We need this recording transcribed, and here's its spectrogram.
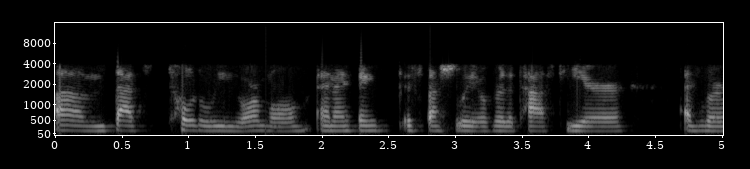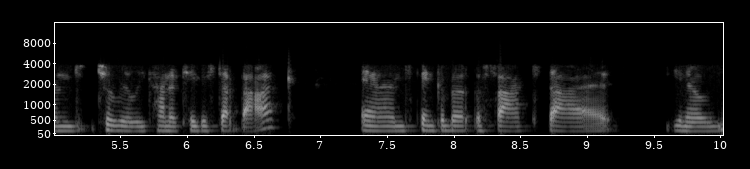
um, that's totally normal. And I think, especially over the past year, I've learned to really kind of take a step back and think about the fact that you know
